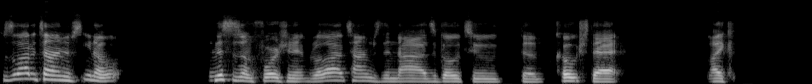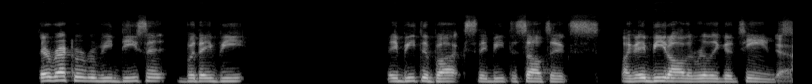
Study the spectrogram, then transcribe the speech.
because a lot of times, you know, and this is unfortunate, but a lot of times the nods go to the coach that like their record would be decent, but they beat they beat the Bucks, they beat the Celtics, like they beat all the really good teams. Yeah.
